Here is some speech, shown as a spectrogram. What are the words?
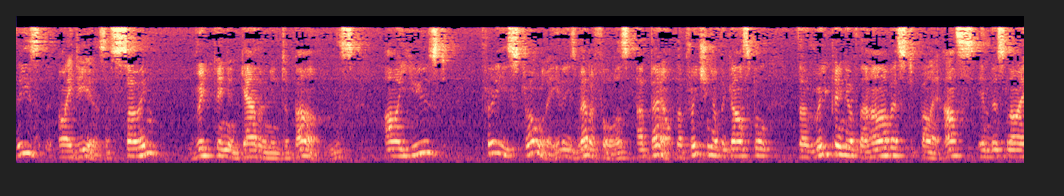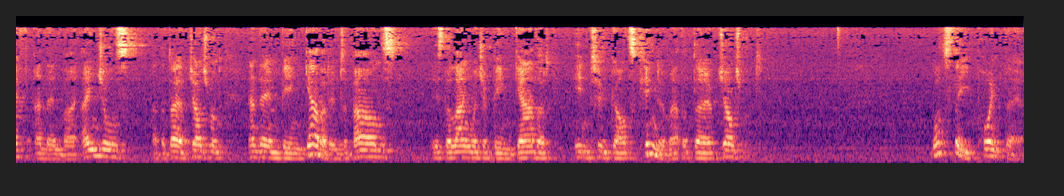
these ideas of sowing, reaping and gathering into barns are used pretty strongly, these metaphors, about the preaching of the gospel, the reaping of the harvest by us in this life, and then by angels at the day of judgment, and then being gathered into barns is the language of being gathered into God's kingdom at the day of judgment. What's the point there?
